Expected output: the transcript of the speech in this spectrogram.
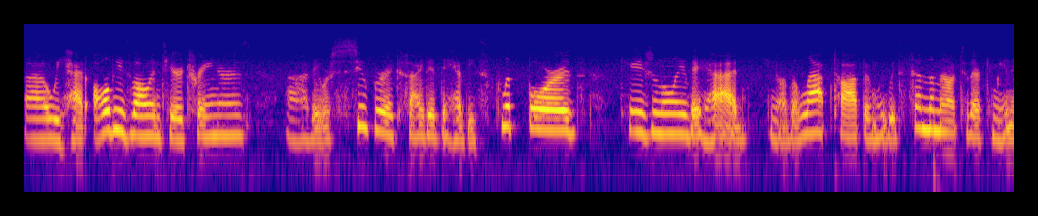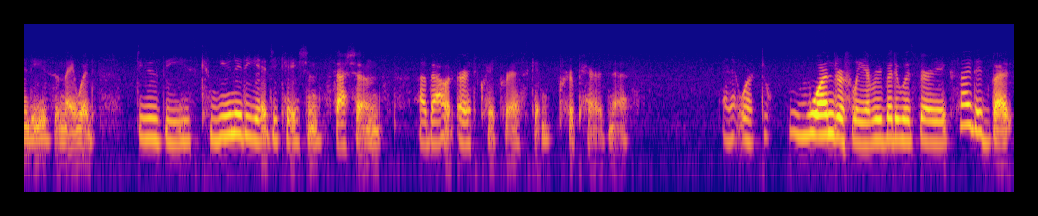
Uh, we had all these volunteer trainers. Uh, they were super excited. They had these flipboards. Occasionally, they had you know the laptop, and we would send them out to their communities, and they would do these community education sessions about earthquake risk and preparedness and it worked wonderfully. Everybody was very excited, but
